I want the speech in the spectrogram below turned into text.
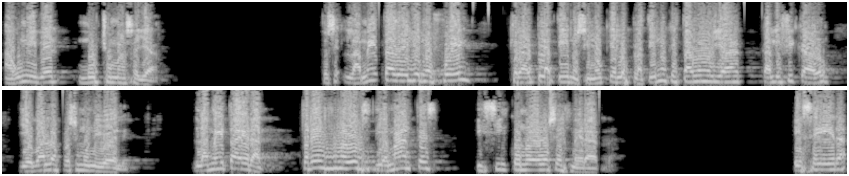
a un nivel mucho más allá. Entonces, la meta de ellos no fue crear platinos, sino que los platinos que estaban ya calificados, llevarlos a próximos niveles. La meta era tres nuevos diamantes y cinco nuevos esmeraldas. Esa era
